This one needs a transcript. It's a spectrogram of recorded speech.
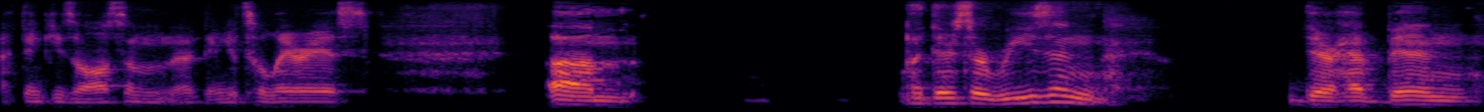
i think he's awesome. I think it's hilarious. Um, but there's a reason there have been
